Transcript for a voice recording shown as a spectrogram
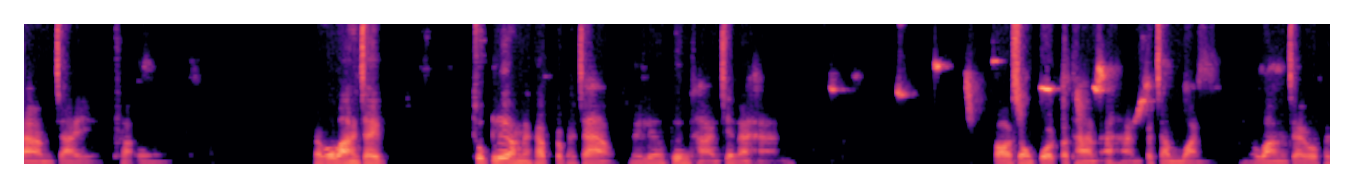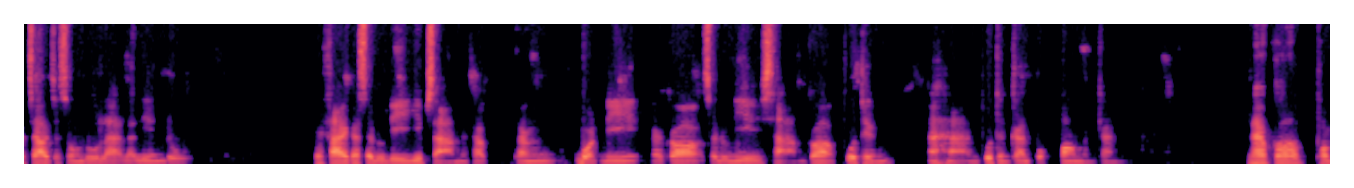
ตามใจพระองค์ แล้วก็วางใจทุกเรื่องนะครับกับพระเจ้าในเรื่องพื้นฐานเช่นอาหาร อทรงโปรดประทานอาหารประจำวันวางใจว่าพระเจ้าจะทรงดูแลและเลี้ยงดู คล้ายๆกับสดุดียี่สามนะครับ ทั้งบทนี้แล้วก็สดุดีสามก็พูดถึงอาหารพูดถึงการปกป้องเหมือนกัน แล้วก็ผม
